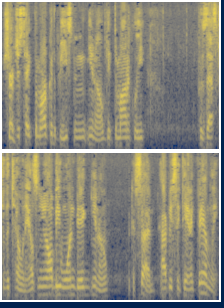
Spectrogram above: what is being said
Sure, just take the mark of the beast and, you know, get demonically possessed to the toenails, and you'll all be one big, you know, like I said, happy satanic family.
